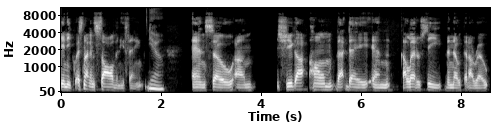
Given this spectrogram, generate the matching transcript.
any. It's not going to solve anything. Yeah. And so um, she got home that day, and I let her see the note that I wrote.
